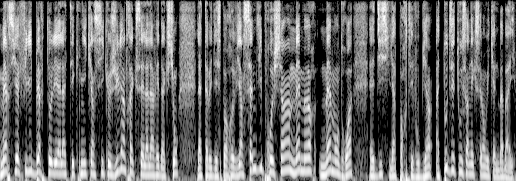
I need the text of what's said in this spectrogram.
Merci à Philippe Berthollet à la technique ainsi que Julien Traxel à la rédaction. La tablée des sports revient samedi prochain, même heure, même endroit. D'ici là, portez-vous bien. À toutes et tous, un excellent week-end. Bye bye.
